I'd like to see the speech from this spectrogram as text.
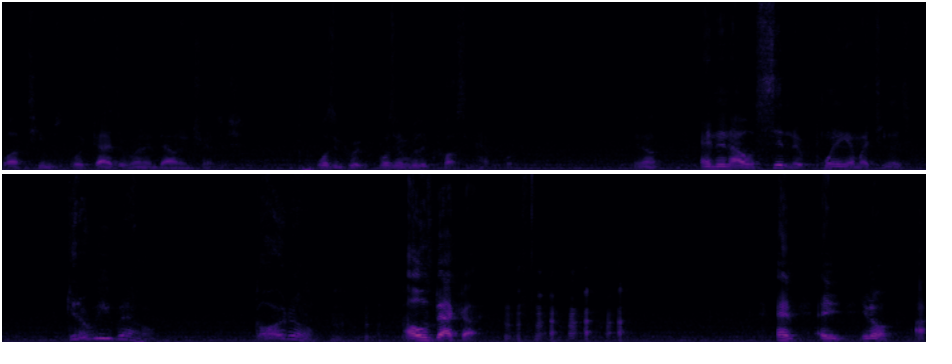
While teams, while guys are running down in transition. Wasn't great, wasn't really crossing half court. You know? And then I was sitting there pointing at my teammates, get a rebound, guard him. I was that guy. And, and you know, I,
